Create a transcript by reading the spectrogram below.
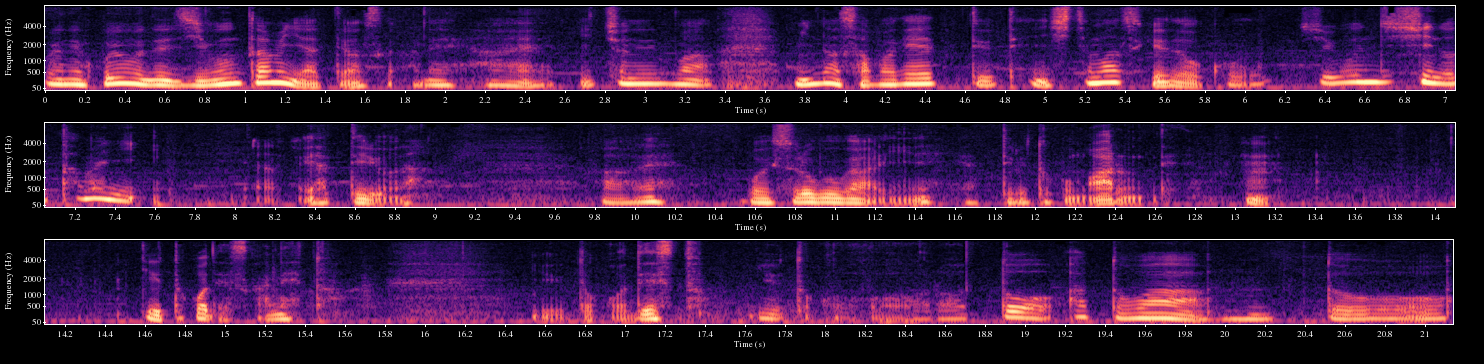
これね、これもね、自分のためにやってますからね。はい。一応ね、まあ、みんなサバゲーっていう手にしてますけど、こう、自分自身のためにやってるような、あね、ボイスログ代わりにね、やってるとこもあるんで、うん。っていうとこですかね、というとこです、というところと、あとは、うんと、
